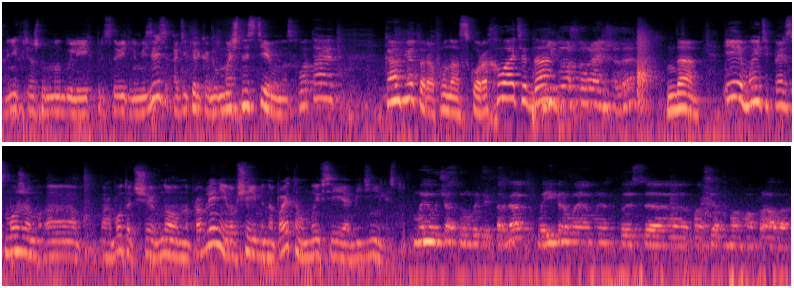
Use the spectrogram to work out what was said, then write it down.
Они хотят, чтобы мы были их представителями здесь, а теперь как бы мощностей у нас хватает. Компьютеров у нас скоро хватит, да? Не то, что раньше, да? Да. И мы теперь сможем э, работать еще и в новом направлении. И вообще именно поэтому мы все и объединились тут. Мы участвуем в этих торгах, выигрываем их, то есть э, по всем нормам права,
